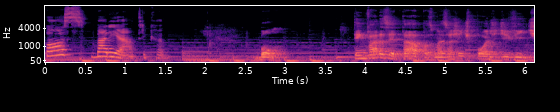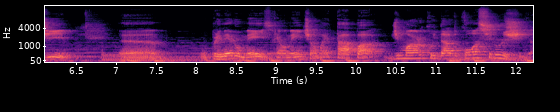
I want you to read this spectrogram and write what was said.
pós-bariátrica? Bom, tem várias etapas, mas a gente pode dividir. Uh, o primeiro mês realmente é uma etapa de maior cuidado com a cirurgia.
